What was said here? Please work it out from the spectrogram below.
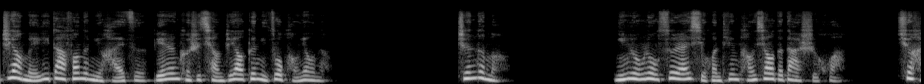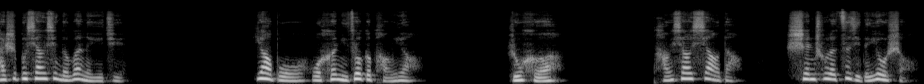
这样美丽大方的女孩子，别人可是抢着要跟你做朋友呢。”真的吗？宁荣荣虽然喜欢听唐潇的大实话，却还是不相信的问了一句：“要不我和你做个朋友，如何？”唐潇笑道，伸出了自己的右手。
